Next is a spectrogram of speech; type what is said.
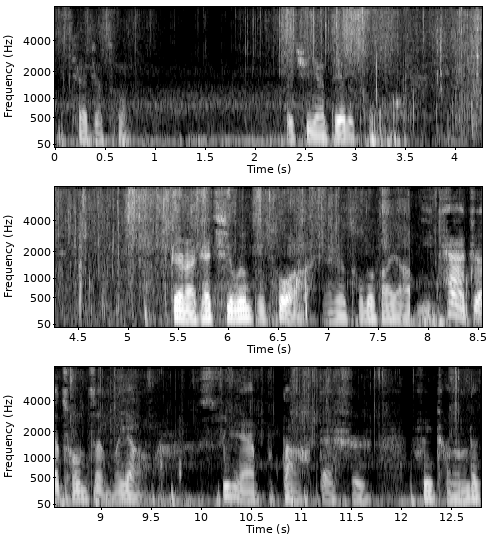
你看这葱，这去年栽的葱。这两天气温不错啊，看这葱都发芽。你看这葱怎么样？虽然不大，但是非常的嫩。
